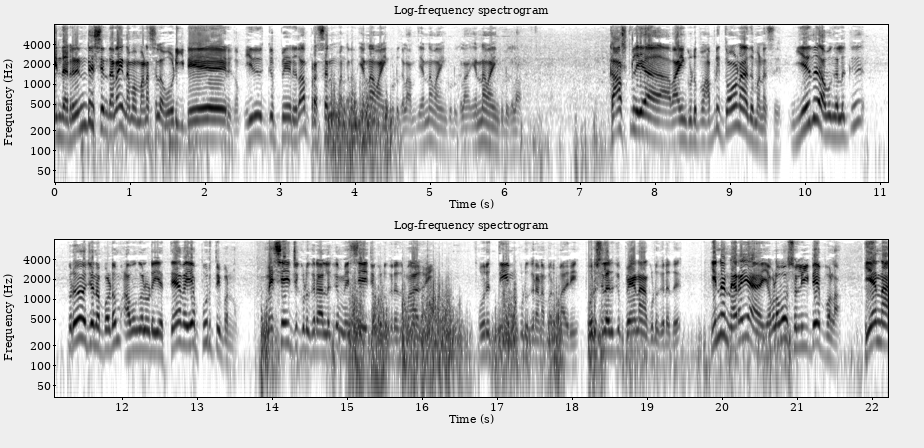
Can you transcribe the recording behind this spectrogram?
இந்த ரெண்டு சிந்தனை நம்ம மனசில் ஓடிக்கிட்டே இருக்கும். இதுக்கு பேர் தான் பிரசன்ட் பண்ணுறது என்ன வாங்கி கொடுக்கலாம்? என்ன வாங்கி கொடுக்கலாம்? என்ன வாங்கி கொடுக்கலாம்? காஸ்ட்லியாக வாங்கி கொடுப்போம். அப்படி தோணாது மனசு. எது அவங்களுக்கு பிரயோஜனப்படும்? அவங்களுடைய தேவையை பூர்த்தி பண்ணும். மெசேஜ் கொடுக்குற ஆளுக்கு மெசேஜ் கொடுக்கறது மாதிரி. ஒரு தீம் கொடுக்குற நபர் மாதிரி. ஒரு சிலருக்கு பேனா கொடுக்கறது. இன்னும் நிறைய எவ்வளவோ சொல்லிக்கிட்டே போகலாம் ஏன்னா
